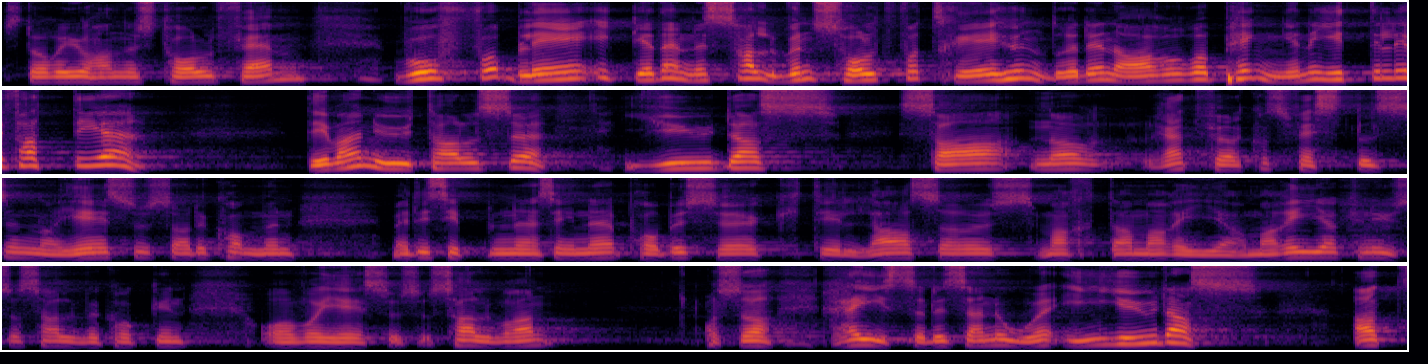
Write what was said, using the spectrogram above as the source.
Står i Johannes 12, 5. Hvorfor ble ikke denne salven solgt for 300 denarer og pengene gitt til de fattige? Det var en uttalelse Judas sa når, rett før korsfestelsen, når Jesus hadde kommet med disiplene sine på besøk til Lasarus, Martha, Maria. Maria knuser salvekokken over Jesus og salver han. Og så reiser det seg noe i Judas at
